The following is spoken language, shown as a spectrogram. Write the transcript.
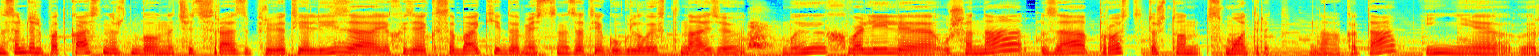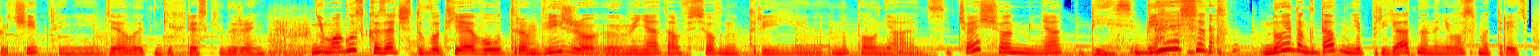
На самом деле подкаст нужно было начать сразу. Привет, я Лиза, я хозяйка собаки, и два месяца назад я гуглила эвтаназию. Мы хвалили Ушана за просто то, что он смотрит на кота и не рычит, и не делает никаких резких движений. Не могу сказать, что вот я его утром вижу, и у меня там все внутри наполняется. Чаще он меня бесит. Бесит, но иногда мне приятно на него смотреть.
